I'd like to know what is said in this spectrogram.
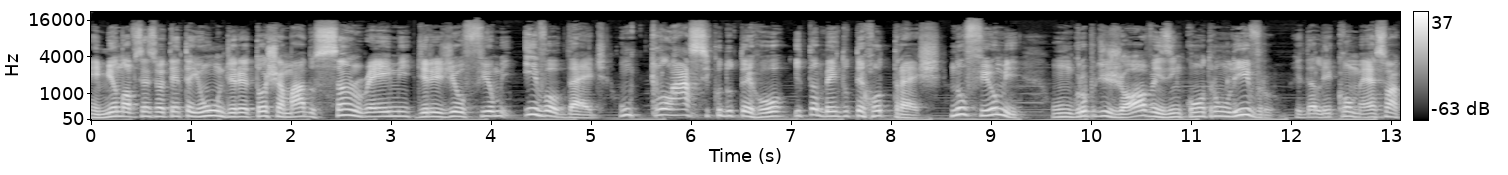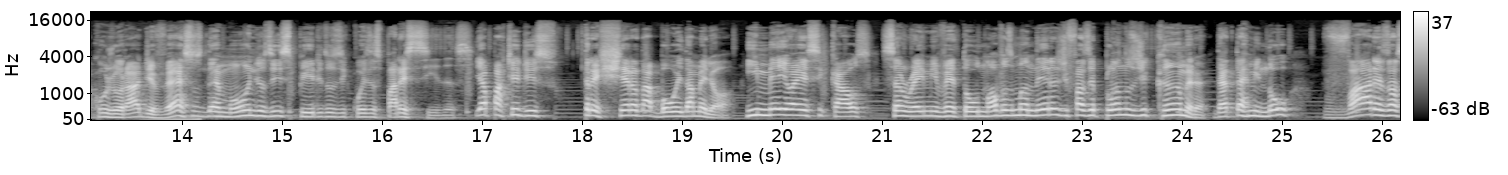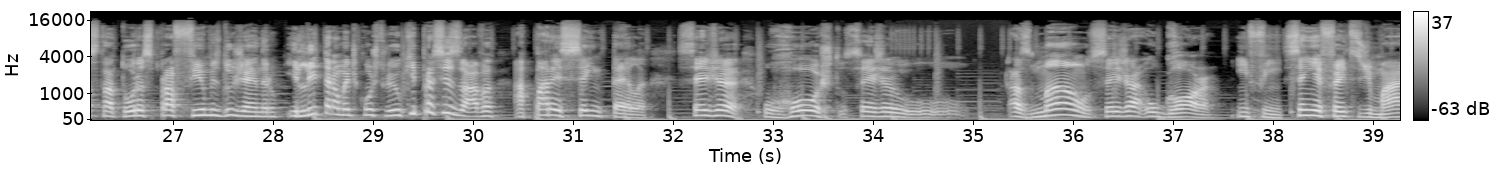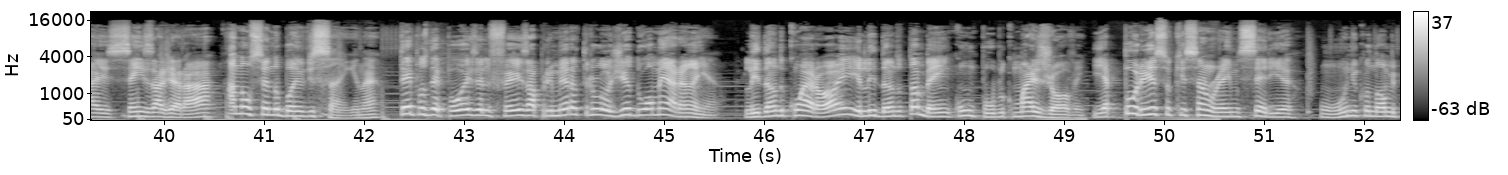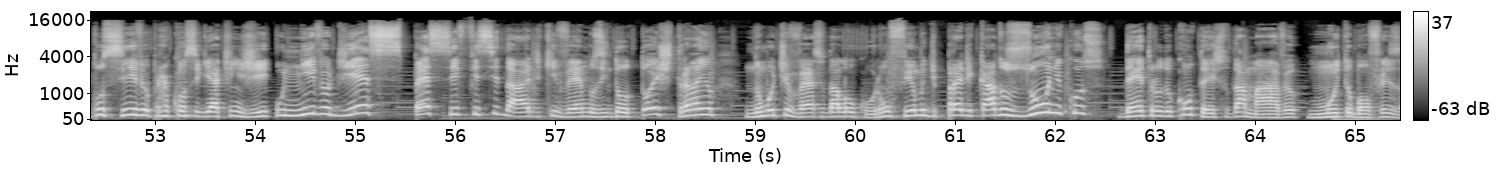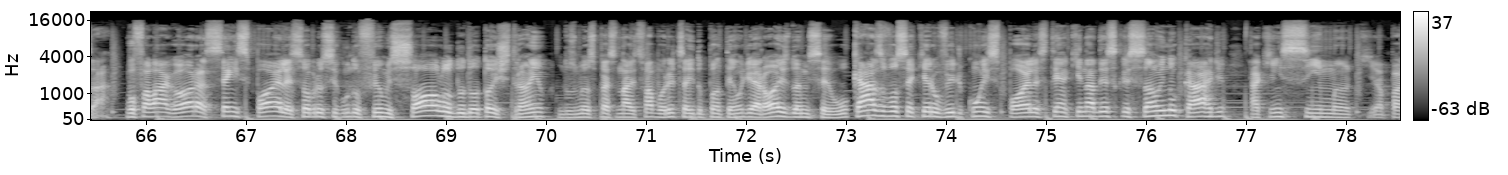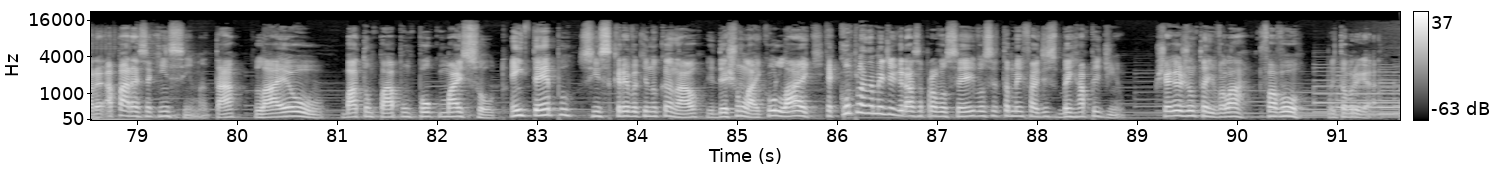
Em 1981, um diretor chamado Sam Raimi dirigiu o filme Evil Dead, um clássico do terror e também do terror trash. No filme, um grupo de jovens encontra um livro e dali começam a conjurar diversos demônios e espíritos e coisas parecidas. E a partir disso, trecheira da boa e da melhor. Em meio a esse caos, Sam Raimi inventou novas maneiras de fazer planos de câmera, determinou várias assinaturas para filmes do gênero e literalmente construiu o que precisava aparecer em tela, seja o rosto, seja o... as mãos, seja o gore. Enfim, sem efeitos demais, sem exagerar, a não ser no banho de sangue, né? Tempos depois, ele fez a primeira trilogia do Homem-Aranha, lidando com o herói e lidando também com um público mais jovem. E é por isso que Sam Raimi seria o único nome possível para conseguir atingir o nível de especificidade que vemos em Doutor Estranho no Multiverso da Loucura, um filme de predicados únicos dentro do contexto da Marvel, muito bom frisar. Vou falar agora, sem spoilers, sobre o segundo filme solo do Doutor Estranho, um dos meus personagens favoritos aí do panteão de heróis do MCU. Caso você queira o vídeo com spoilers, tem aqui na descrição e no card, aqui em cima, que apare aparece aqui em cima, tá? Lá eu bato um papo um pouco mais solto. Em tempo, se inscreva aqui no canal e deixa um like. O like é completamente de graça para você e você também faz isso bem rapidinho. Chega junto aí, vai lá, por favor. Muito obrigado.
